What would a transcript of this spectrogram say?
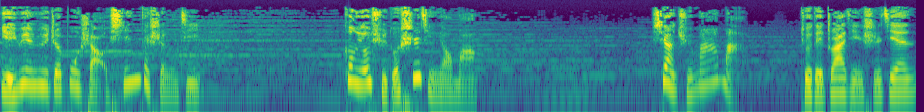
也孕育着不少新的生机。更有许多事情要忙，象群妈妈就得抓紧时间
